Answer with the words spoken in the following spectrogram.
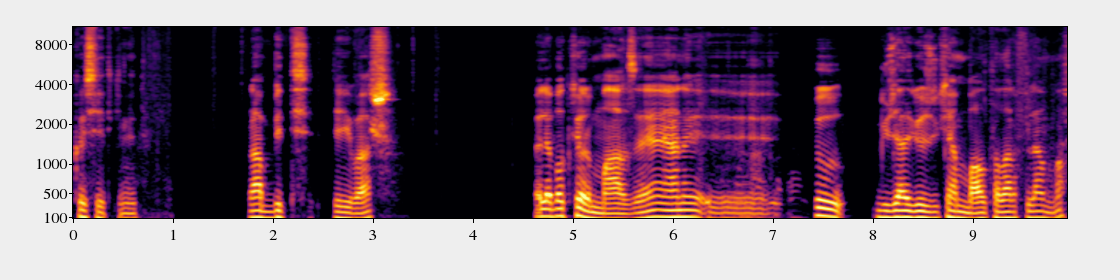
Kış etkinliği. Rabbit şeyi var. Böyle bakıyorum mağazaya. Yani e, şu güzel gözüken baltalar falan var.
